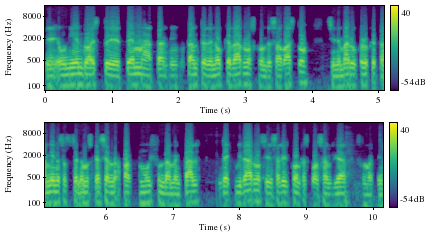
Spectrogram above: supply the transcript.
eh, uniendo a este tema tan importante de no quedarnos con desabasto. Sin embargo, creo que también nosotros tenemos que hacer una parte muy fundamental de cuidarnos y de salir con responsabilidad, Martín.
